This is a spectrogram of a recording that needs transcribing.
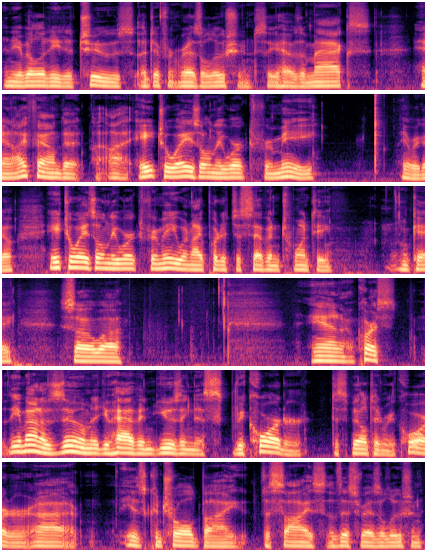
and the ability to choose a different resolution. So you have the max. And I found that uh, HOAs only worked for me. There we go. HOAs only worked for me when I put it to 720. Okay. So, uh, and of course, the amount of zoom that you have in using this recorder, this built-in recorder, uh, is controlled by the size of this resolution.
